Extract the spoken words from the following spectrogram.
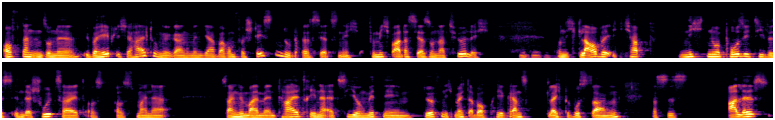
oft dann in so eine überhebliche Haltung gegangen bin, ja, warum verstehst du das jetzt nicht? Für mich war das ja so natürlich. Mhm. Und ich glaube, ich habe nicht nur Positives in der Schulzeit aus, aus meiner, sagen wir mal, Mentaltrainererziehung mitnehmen dürfen. Ich möchte aber auch hier ganz gleich bewusst sagen, dass es alles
